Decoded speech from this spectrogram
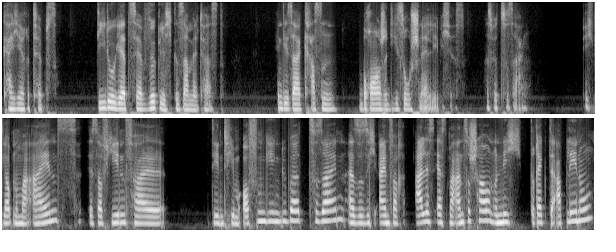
Karrieretipps, die du jetzt ja wirklich gesammelt hast in dieser krassen Branche, die so schnelllebig ist. Was würdest du sagen? Ich glaube, Nummer eins ist auf jeden Fall den Themen offen gegenüber zu sein. Also sich einfach alles erstmal anzuschauen und nicht direkte Ablehnung.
